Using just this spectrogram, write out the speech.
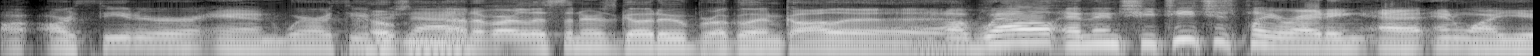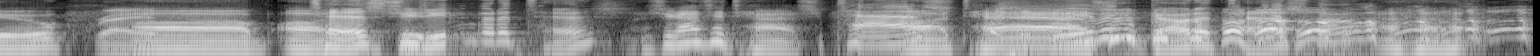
our, our theater and where our Hope theater's at. none of our listeners go to Brooklyn College. Uh, well, and then she teaches playwriting at NYU. Right. Uh, uh, Tesh? She, Did you even go to Tesh? she got to Tash. Tash? Uh, Tash. Did you even go to Tesh though?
